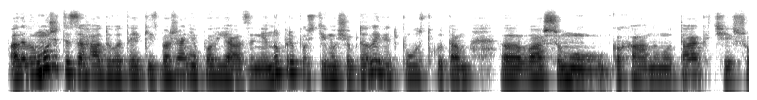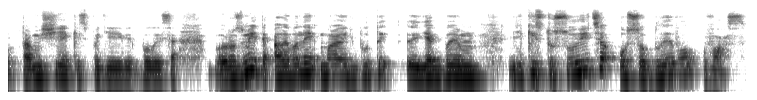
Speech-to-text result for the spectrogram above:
Але ви можете загадувати якісь бажання пов'язані. Ну, припустимо, щоб дали відпустку там е, вашому коханому, так, чи щоб там ще якісь події відбулися. Розумієте, але вони мають бути, е, якби, які стосуються особливо вас.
